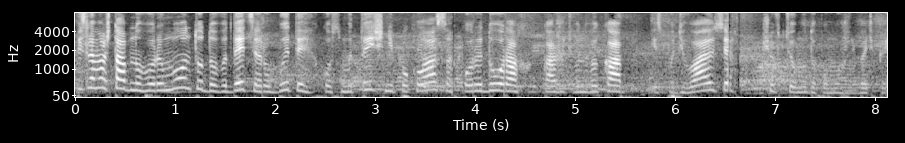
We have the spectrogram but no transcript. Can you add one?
Після масштабного ремонту доведеться робити косметичні по класах, коридорах, кажуть в НВК, і сподіваються, що в цьому допоможуть батьки.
